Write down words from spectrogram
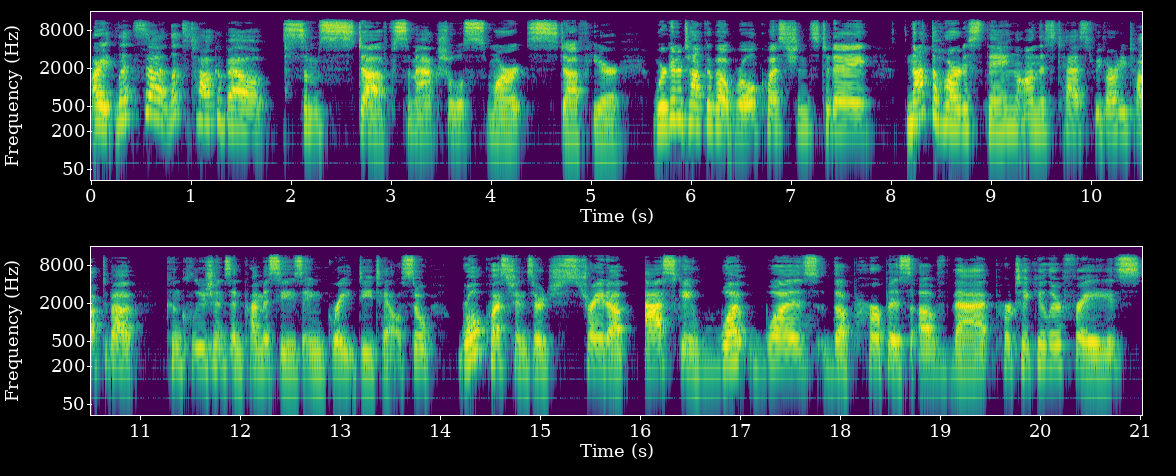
all right let's uh let's talk about some stuff some actual smart stuff here we're going to talk about role questions today not the hardest thing on this test we've already talked about conclusions and premises in great detail so role questions are straight up asking what was the purpose of that particular phrase.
